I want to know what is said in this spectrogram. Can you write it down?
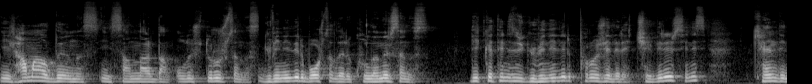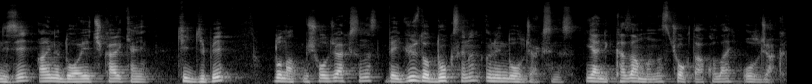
ilham aldığınız insanlardan oluşturursanız, güvenilir borsaları kullanırsanız, dikkatinizi güvenilir projelere çevirirseniz kendinizi aynı doğaya çıkarken ki gibi donatmış olacaksınız ve %90'ın önünde olacaksınız. Yani kazanmanız çok daha kolay olacak.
